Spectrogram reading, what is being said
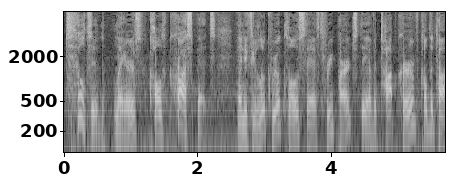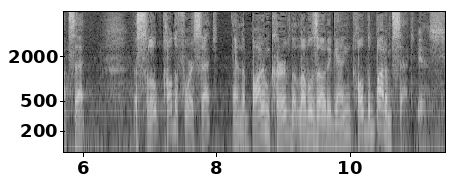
tilted layers called crossbeds. And if you look real close, they have three parts. They have a top curve called the top set, a slope called the foreset, and the bottom curve that levels out again called the bottom set. Yes.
